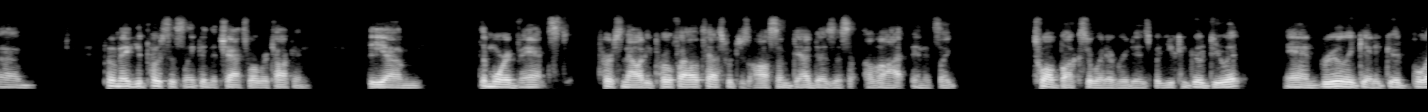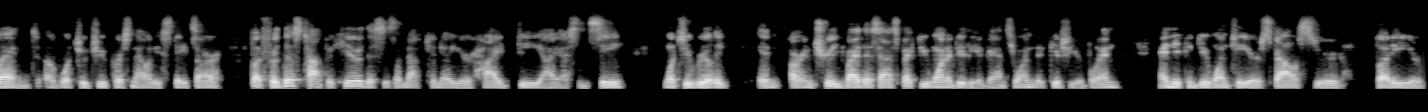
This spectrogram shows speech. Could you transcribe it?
um, maybe post this link in the chats while we're talking. The um, the more advanced personality profile test, which is awesome. Dad does this a lot, and it's like twelve bucks or whatever it is. But you can go do it and really get a good blend of what your true personality states are. But for this topic here, this is enough to know your high D, I, S, and C. Once you really in, are intrigued by this aspect, you want to do the advanced one that gives you your blend. And you can do one to your spouse, your buddy, your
